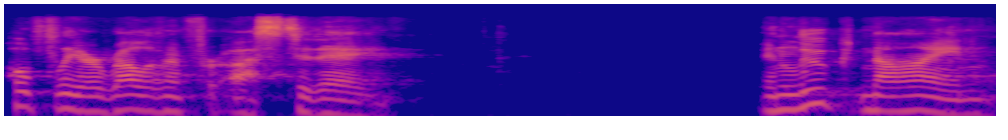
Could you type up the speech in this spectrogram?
hopefully are relevant for us today. In Luke 9,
